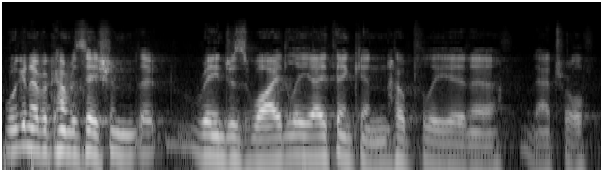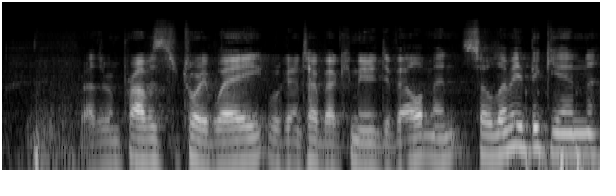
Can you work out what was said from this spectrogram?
we're going to have a conversation that ranges widely, I think, and hopefully in a natural, rather improvisatory way. We're going to talk about community development. So let me begin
